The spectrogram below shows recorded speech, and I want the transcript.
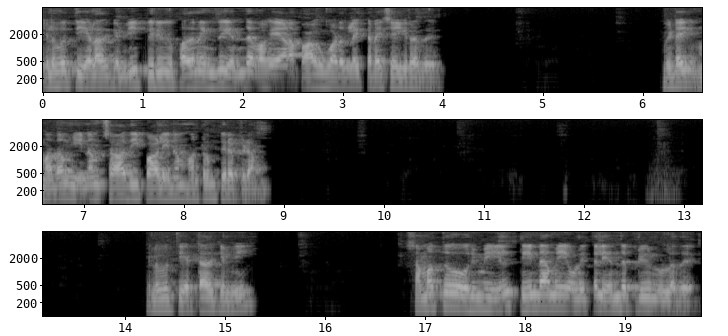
எழுபத்தி ஏழாவது கேள்வி பிரிவு பதினைந்து எந்த வகையான பாகுபாடுகளை தடை செய்கிறது? விடை மதம் இனம் சாதி பாலினம் மற்றும் பிறப்பிடம். எழுபத்தி எட்டாவது கேள்வி சமத்துவ உரிமையில் தீண்டாமையை ஒழித்தல் எந்த பிரிவில் உள்ளது?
